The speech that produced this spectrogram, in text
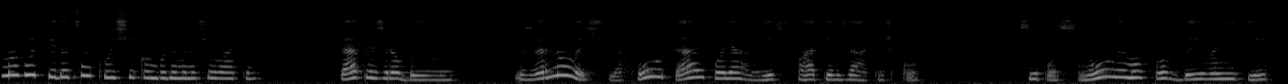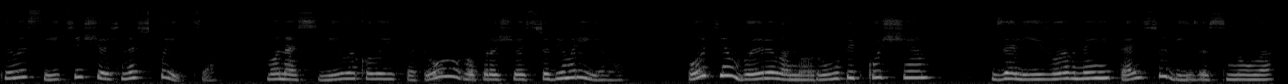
Мабуть, під оцим кущиком будемо ночувати. Так і зробили. Звернули з шляху та й полягли спати в затишку. Всі поснули, мов повбивані, тільки лисиці щось не спиться. Вона сіла, коли їх та довго про щось собі мріяла. Потім вирила нору під кущем, залізла в неї та й собі заснула.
